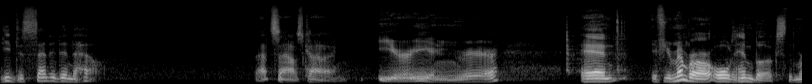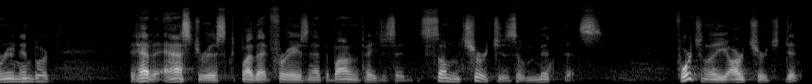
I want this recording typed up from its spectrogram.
he descended into hell. That sounds kind of eerie and rare. And if you remember our old hymn books, the maroon hymn book, it had an asterisk by that phrase, and at the bottom of the page it said, Some churches omit this. Fortunately, our church didn't.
